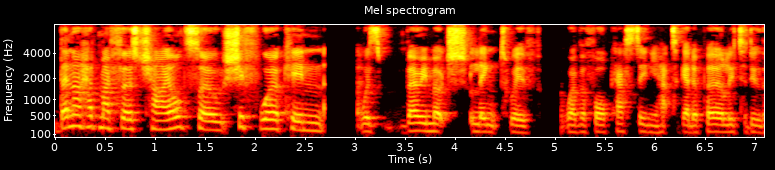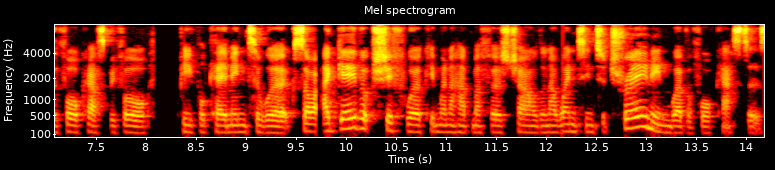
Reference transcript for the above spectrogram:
Then I had my first child, so shift working was very much linked with weather forecasting. You had to get up early to do the forecast before people came into work. So I gave up shift working when I had my first child and I went into training weather forecasters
